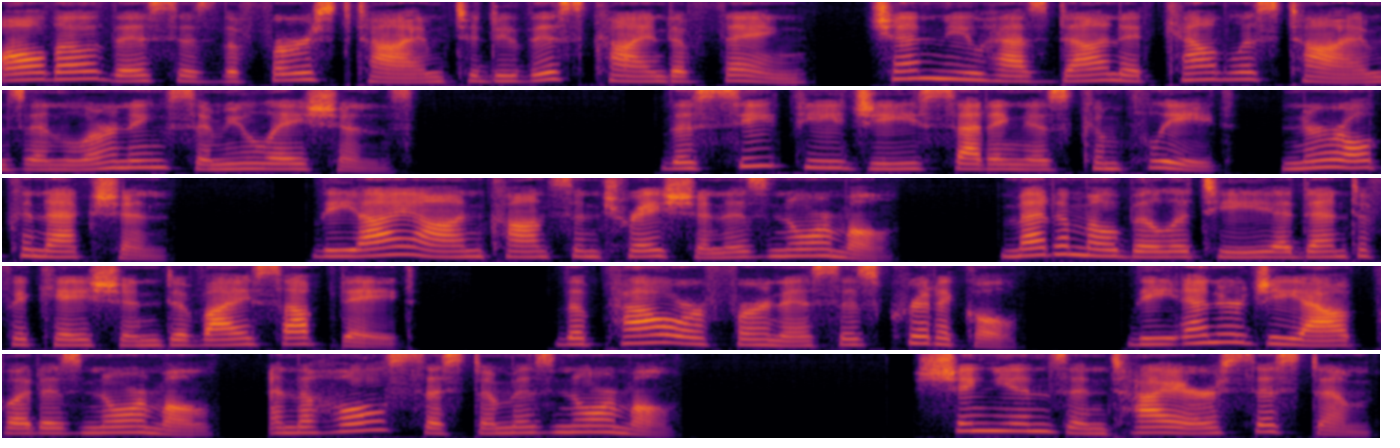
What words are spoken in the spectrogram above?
Although this is the first time to do this kind of thing, Chen Yu has done it countless times in learning simulations. The CPG setting is complete, neural connection. The ion concentration is normal. Metamobility identification device update. The power furnace is critical. The energy output is normal, and the whole system is normal. Xingyan's entire system.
